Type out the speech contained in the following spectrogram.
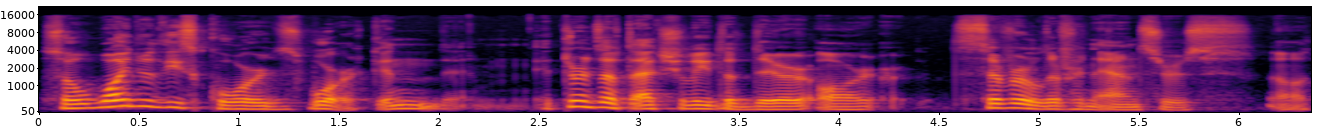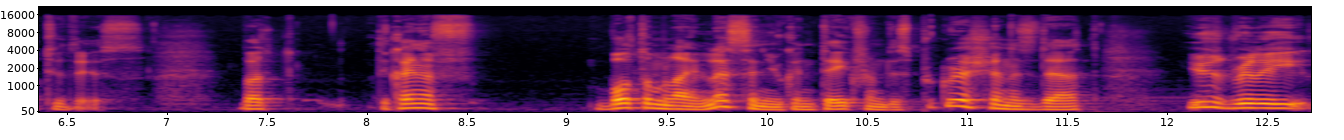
So why do these chords work? And it turns out actually that there are several different answers uh, to this. But the kind of bottom line lesson you can take from this progression is that you should really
